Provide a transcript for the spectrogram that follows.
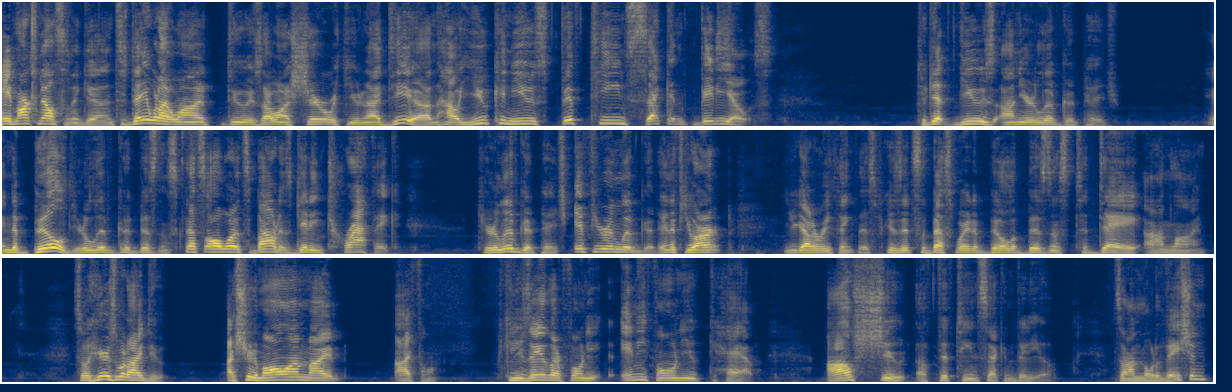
Hey, Mark Nelson again. And today, what I want to do is I want to share with you an idea on how you can use 15 second videos to get views on your Live Good page and to build your Live Good business. That's all what it's about is getting traffic to your Live Good page if you're in Live Good. And if you aren't, you got to rethink this because it's the best way to build a business today online. So here's what I do. I shoot them all on my iPhone. You can use any other phone, any phone you have. I'll shoot a 15 second video. It's on motivation,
